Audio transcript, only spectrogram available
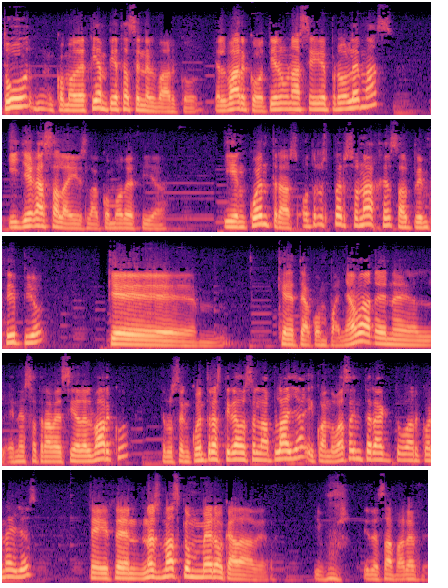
tú, como decía, empiezas en el barco. El barco tiene una serie de problemas y llegas a la isla, como decía. Y encuentras otros personajes al principio que, que te acompañaban en, el, en esa travesía del barco, te los encuentras tirados en la playa y cuando vas a interactuar con ellos, te dicen, no es más que un mero cadáver. Y, y desaparece.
